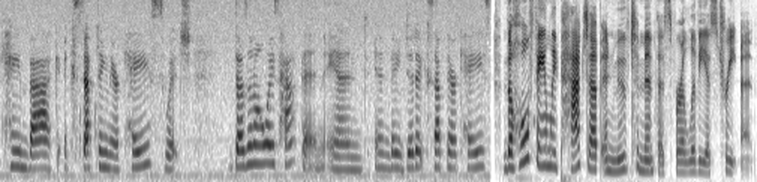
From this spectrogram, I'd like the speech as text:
came back accepting their case, which doesn't always happen and and they did accept their case. The whole family packed up and moved to Memphis for Olivia's treatment.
